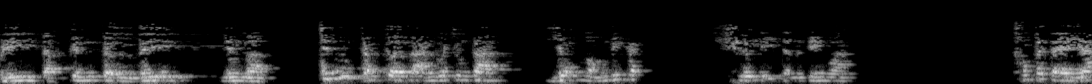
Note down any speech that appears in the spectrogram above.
bi, tập kinh từ bi, nhưng mà chính trong cơ bản của chúng ta dùng mà biết cách xử lý cho nó tiến qua không phải tề giá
